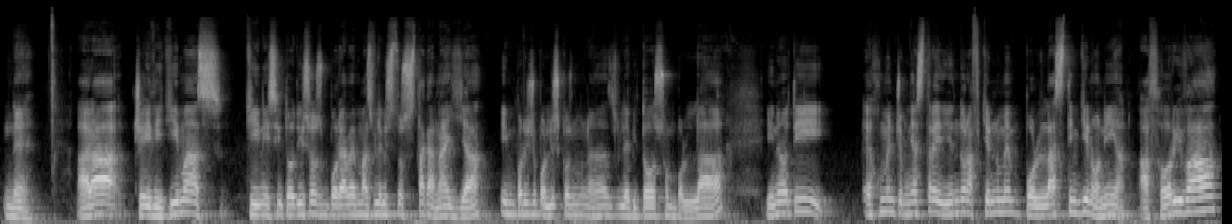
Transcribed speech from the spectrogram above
ναι. Άρα και η δική μας κίνηση, το ότι ίσως μπορεί να μην μας βλέπεις τόσο στα κανάλια, ή μπορεί και πολλοί κόσμοι να μας βλέπει τόσο πολλά, είναι ότι έχουμε και μια στρατηγική το να φτιάχνουμε πολλά στην κοινωνία. Αθόρυβα,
